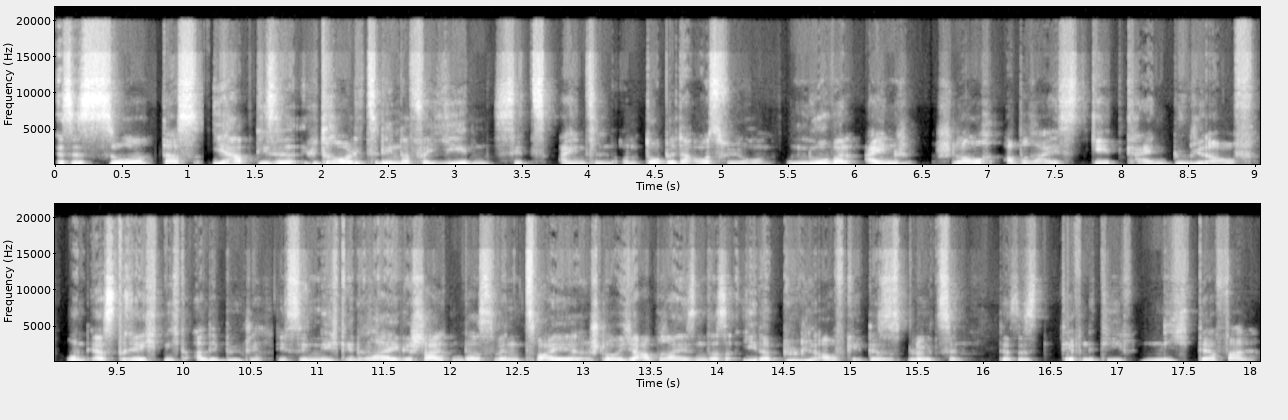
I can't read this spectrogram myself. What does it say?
es ist so, dass ihr habt diese Hydraulikzylinder für jeden Sitz einzeln und doppelte Ausführung. Und nur weil ein Schlauch abreißt, geht kein Bügel auf. Und erst recht nicht alle Bügel. Die sind nicht in Reihe geschalten, dass wenn zwei Schläuche abreißen, dass jeder Bügel aufgeht. Das ist Blödsinn. Das ist definitiv nicht der Fall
